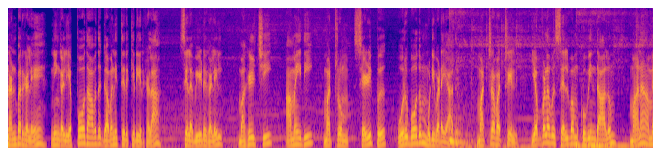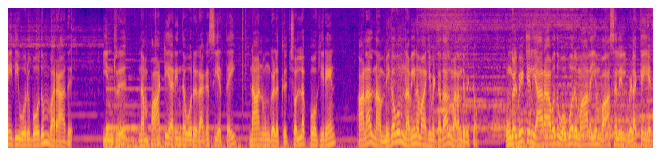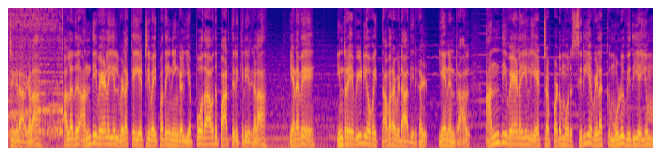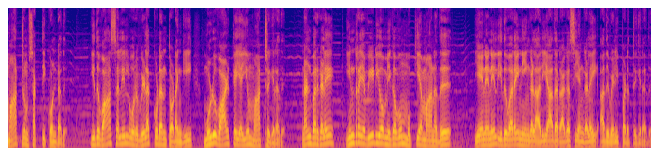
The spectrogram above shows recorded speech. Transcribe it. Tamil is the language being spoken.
நண்பர்களே நீங்கள் எப்போதாவது கவனித்திருக்கிறீர்களா? சில வீடுகளில் மகிழ்ச்சி அமைதி மற்றும் செழிப்பு ஒருபோதும் முடிவடையாது. மற்றவற்றில் எவ்வளவு செல்வம் குவிந்தாலும் மன அமைதி ஒருபோதும் வராது. இன்று நம் பாட்டி அறிந்த ஒரு ரகசியத்தை நான் உங்களுக்கு சொல்லப் போகிறேன். ஆனால் நாம் மிகவும் நவீனமாகிவிட்டதால் மறந்துவிட்டோம். உங்கள் வீட்டில் யாராவது ஒவ்வொரு மாலையும் வாசலில் விளக்கை ஏற்றுகிறார்களா? அல்லது அந்தி வேளையில் விளக்கை ஏற்றி வைப்பதை நீங்கள் எப்போதாவது பார்த்திருக்கிறீர்களா? எனவே இன்றைய வீடியோவை தவற விடாதீர்கள் ஏனென்றால் அந்தி வேளையில் ஏற்றப்படும் ஒரு சிறிய விளக்கு முழு விதியையும் மாற்றும் சக்தி கொண்டது. இது வாசலில் ஒரு விளக்குடன் தொடங்கி முழு வாழ்க்கையையும் மாற்றுகிறது. நண்பர்களே இன்றைய வீடியோ மிகவும் முக்கியமானது. ஏனெனில் இதுவரை நீங்கள் அறியாத ரகசியங்களை அது வெளிப்படுத்துகிறது.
